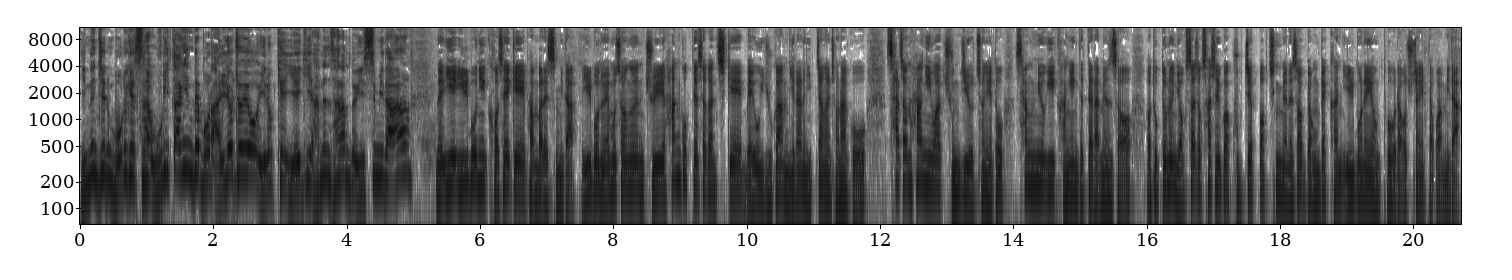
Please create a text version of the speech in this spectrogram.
있는지는 모르겠으나 우리 땅인데 뭘 알려줘요 이렇게 얘기하는 사람도 있습니다. 네, 이에 일본이 거세게 반발했습니다. 일본 외무성은 주일 한국 대사관 측에 매우 유감이라는 입장을 전하고 사전 항의와 중지 요청에도 상륙이 강행됐다라면서 독도는 역사적 사실과 국제법 측면에서 명백한 일본의 영토라고 주장했다고 합니다.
